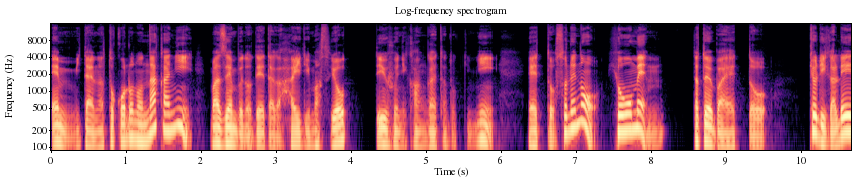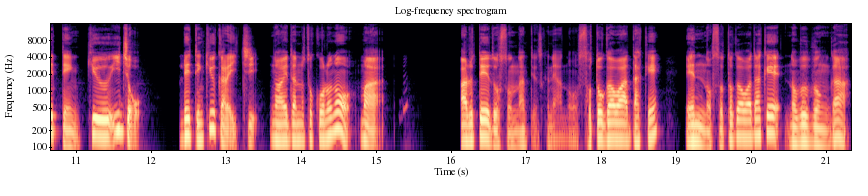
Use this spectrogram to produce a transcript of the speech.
円みたいなところの中に、まあ、全部のデータが入りますよっていうふうに考えたときに、えっと、それの表面、例えば、えっと、距離が0.9以上、0.9から1の間のところの、まあ、ある程度、その、なんていうんですかね、あの、外側だけ、円の外側だけの部分が、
